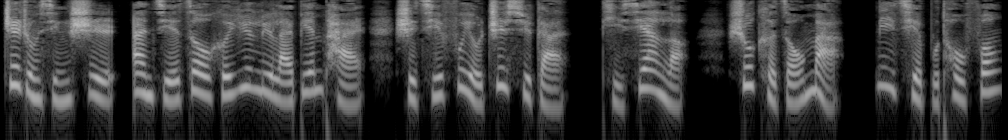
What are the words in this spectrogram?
这种形式按节奏和韵律来编排，使其富有秩序感，体现了书可走马、密切不透风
